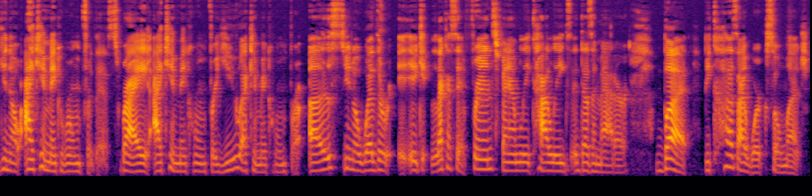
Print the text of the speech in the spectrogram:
you know, I can make room for this, right? I can make room for you. I can make room for us, you know, whether it, it, like I said, friends, family, colleagues, it doesn't matter. But because I work so much,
